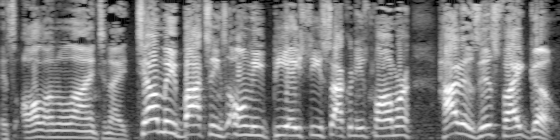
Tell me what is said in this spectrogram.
it's all on the line tonight. Tell me, boxing's only PhD Socrates Palmer, how does this fight go?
